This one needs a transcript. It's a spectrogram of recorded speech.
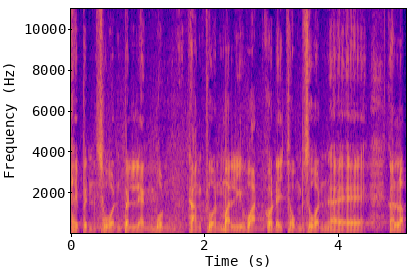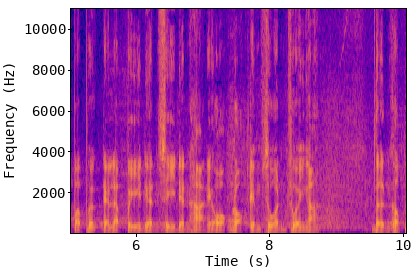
ให้เป็นสวนเป็นแหล่งบุญ ทางสวนมารีวันก็ได้ชมสวนเออกัลปะพฤกแต่ละปีเดือนสี่เดือนห้านี่ออกดอกเต็มสวนสวยงาม เดินเข้าไป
